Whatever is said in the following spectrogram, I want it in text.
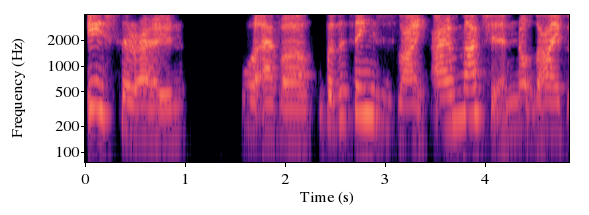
Each their own, whatever. But the thing is, is like I imagine not that I've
